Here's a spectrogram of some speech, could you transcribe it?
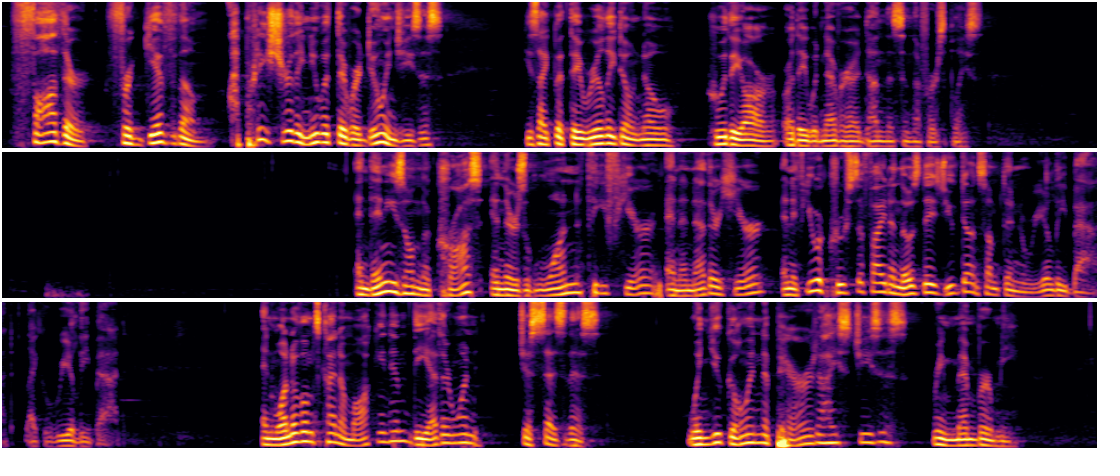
Father, forgive them. I'm pretty sure they knew what they were doing, Jesus. He's like, but they really don't know who they are, or they would never have done this in the first place. And then he's on the cross, and there's one thief here and another here. And if you were crucified in those days, you've done something really bad, like really bad. And one of them's kind of mocking him. The other one just says this When you go into paradise, Jesus, remember me.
